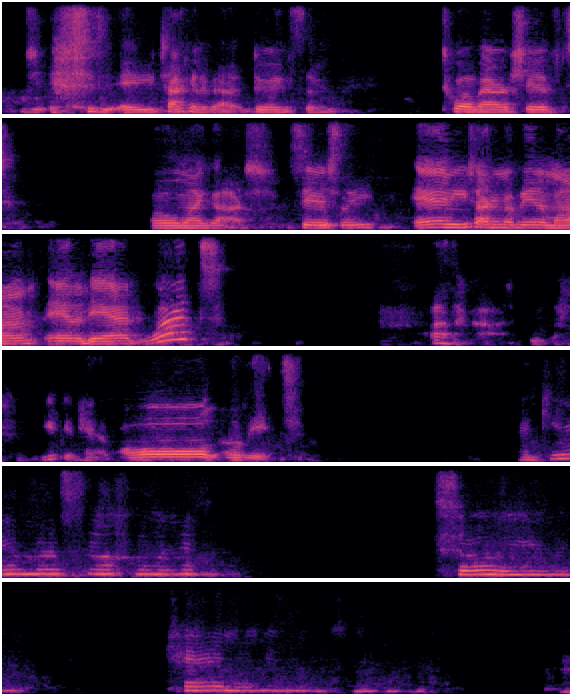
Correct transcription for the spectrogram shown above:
and you're talking about doing some 12 hour shift. Oh my gosh, seriously? And you're talking about being a mom and a dad? What? Father God, you can have all of it. I give myself away so you can use me. I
